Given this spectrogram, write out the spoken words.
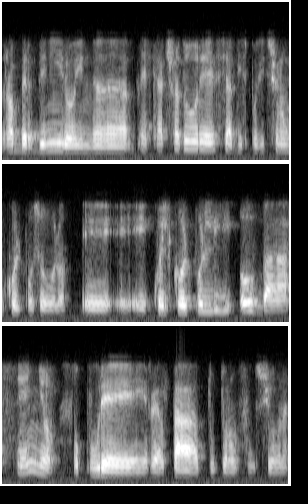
Robert De Niro in uh, Nel cacciatore si ha a disposizione un colpo solo e, e, e, quel colpo lì o va a segno oppure in realtà tutto non funziona.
